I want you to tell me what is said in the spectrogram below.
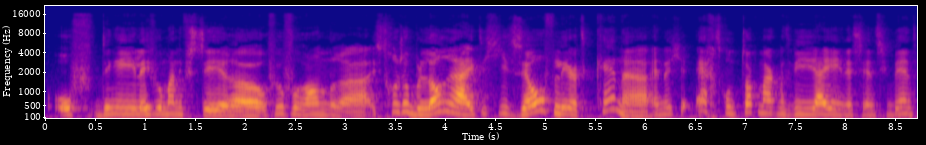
of dingen in je leven wil manifesteren of wil veranderen, is het gewoon zo belangrijk dat je jezelf leert kennen en dat je echt contact maakt met wie jij in essentie bent.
